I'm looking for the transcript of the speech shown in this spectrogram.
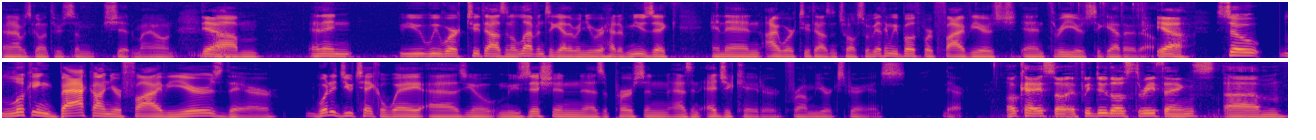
and I was going through some shit of my own. Yeah. Um, and then you we worked 2011 together when you were head of music, and then I worked 2012. So we, I think we both worked five years and three years together though. yeah. So looking back on your five years there, what did you take away as you know a musician, as a person, as an educator from your experience there? Okay, so if we do those three things, um,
